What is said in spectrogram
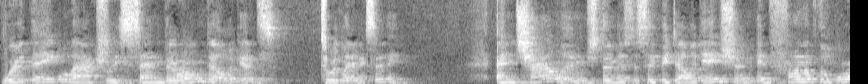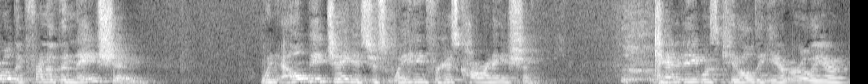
where they will actually send their own delegates to Atlantic City and challenge the Mississippi delegation in front of the world, in front of the nation, when LBJ is just waiting for his coronation. Kennedy was killed a year earlier.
